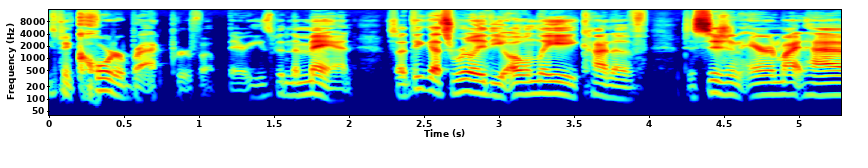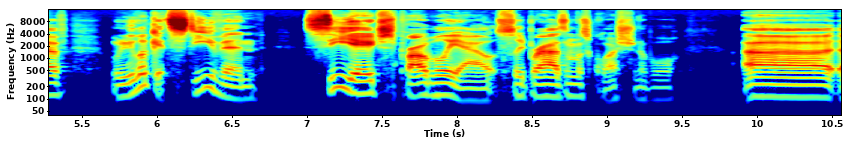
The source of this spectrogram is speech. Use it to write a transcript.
He's been quarterback proof up there. He's been the man. So I think that's really the only kind of decision Aaron might have. When you look at Steven, CH is probably out. Sleeper has him as questionable. Uh,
